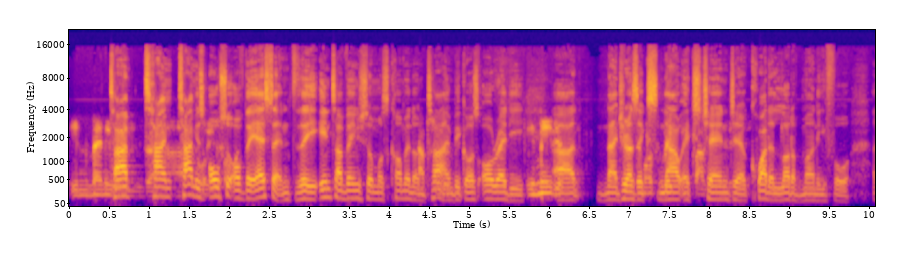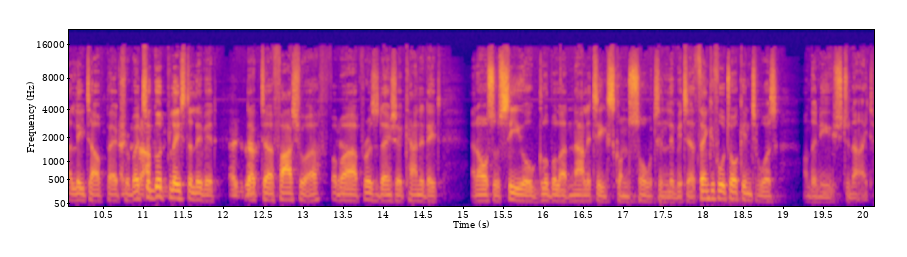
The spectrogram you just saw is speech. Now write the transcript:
in many time, ways. Time, uh, time is also forward. of the essence. The intervention must come in on Absolutely. time because already Nigerians ex- now exchange quite a lot of money for a liter of petrol. Exactly. But it's a good place to live it. Exactly. Dr. Fashola, former yeah. presidential candidate and also CEO Global Analytics Consulting Limited. Thank you for talking to us on the news tonight.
